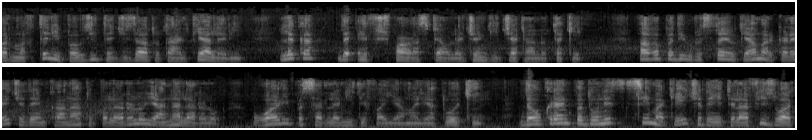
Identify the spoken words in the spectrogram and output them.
پرمختللي پوځي تجهیزاتو ته اړتیا لري لکه د اف شپاړس ډوله جنګي جټ الوتکې. هغه په دې وروستیو کې امر کړی چې د امکاناتو په لرلو یا نه لرلو غواړي پسرلني دفاعي عملیات وکړي. د اوکراین په دونیڅک سیمه کې چې د ایتلافي ځواک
